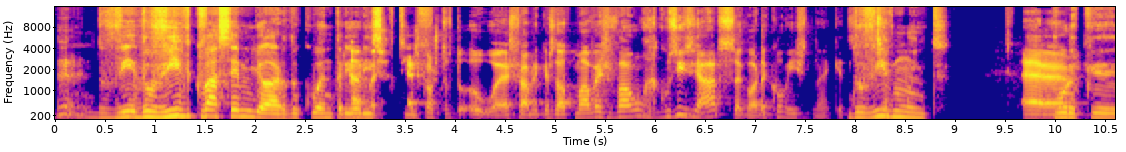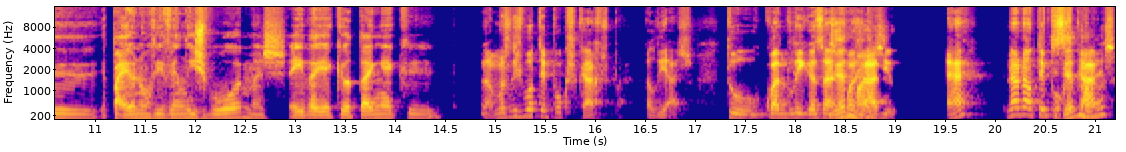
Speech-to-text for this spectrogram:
duvido, duvido que vá ser melhor do que o anterior ah, mas executivo. as, construto- as fábricas de automóveis vão regozijar-se agora com isto, não é? Dizer, Duvido muito. ah, Porque, epá, eu não vivo em Lisboa, mas a ideia que eu tenho é que Não, mas Lisboa tem poucos carros, pá. Aliás, tu quando ligas a uma rádio. Hã? Não, não, tem poucos Dizer carros. mais.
